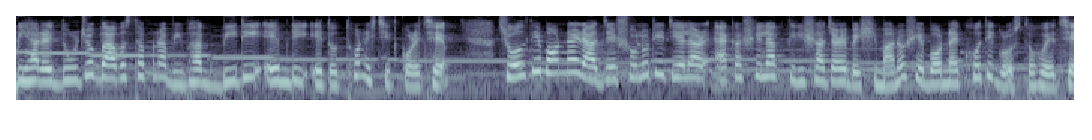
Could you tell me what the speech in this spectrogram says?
বিহারের দুর্যোগ ব্যবস্থাপনা বিভাগ বিডিএমডি এ তথ্য নিশ্চিত করেছে। চলতি বন্যায় রাজ্যের ষোলোটি জেলার একাশি লাখ তিরিশ হাজারের বেশি মানুষ এ বন্যায় ক্ষতিগ্রস্ত হয়েছে।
